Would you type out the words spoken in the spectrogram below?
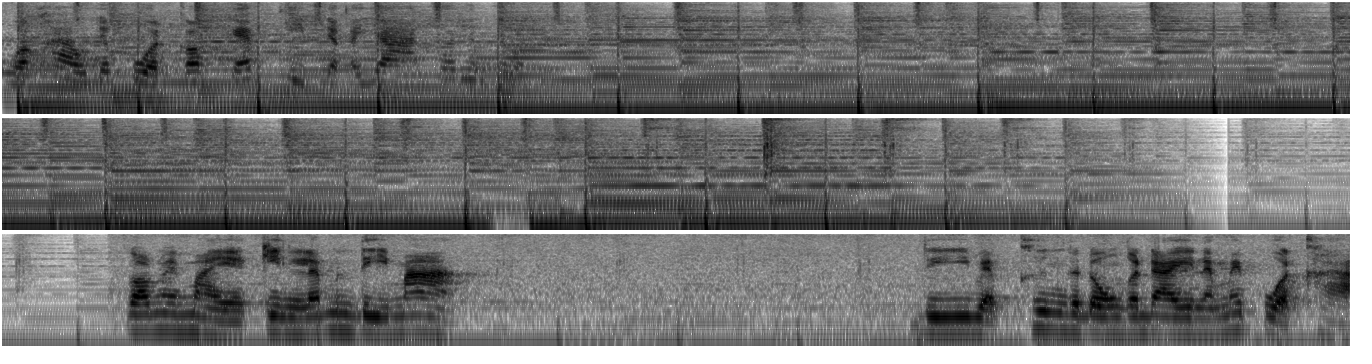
หัวเข่าจะปวดก๊อบแก๊บถีบจักรยานก็จะปวดตอนใหม่ๆอะกินแล้วมันดีมาก ดีแบบขึ้นกระดงกระไดนะไม่ปวดขา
